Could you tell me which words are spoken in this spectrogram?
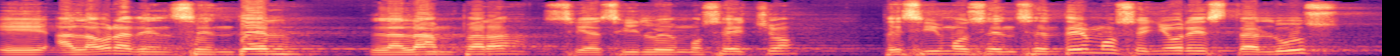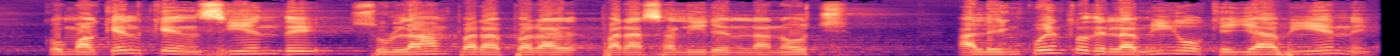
eh, a la hora de encender la lámpara, si así lo hemos hecho, decimos, encendemos, Señor, esta luz como aquel que enciende su lámpara para, para salir en la noche, al encuentro del amigo que ya viene.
